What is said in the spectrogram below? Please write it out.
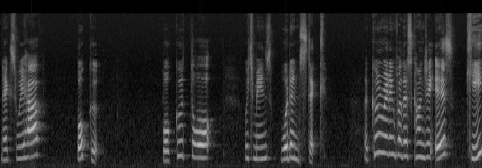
Next we have boku. Bokuto, which means wooden stick. The kun reading for this kanji is ki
